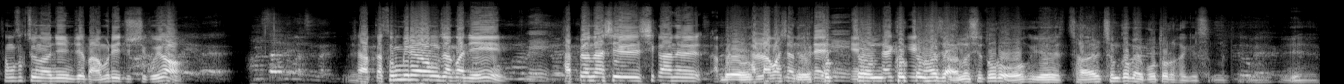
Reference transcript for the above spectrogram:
성석준 의원님 이제 마무리해 주시고요. 자, 아까 송미령 장관님 네. 답변하실 시간을 아까 뭐 달라고 하셨는데 예, 예, 걱정 짧게- 걱정하지 않으시도록 예, 잘 점검해 보도록 하겠습니다. 예, 예.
